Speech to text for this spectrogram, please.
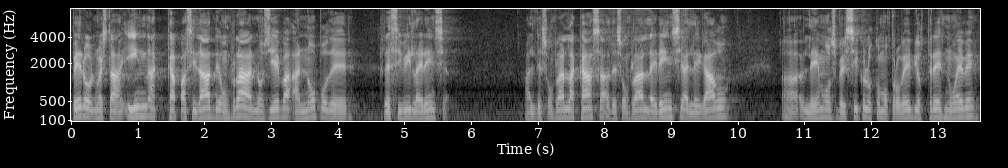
pero nuestra incapacidad de honrar nos lleva a no poder recibir la herencia. Al deshonrar la casa, a deshonrar la herencia, el legado, ah, leemos versículos como Proverbios 3, 9,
